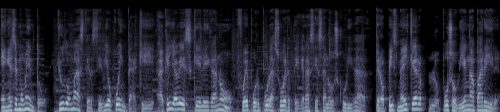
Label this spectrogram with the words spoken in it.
En ese momento, Judo Master se dio cuenta que aquella vez que le ganó fue por pura suerte gracias a la oscuridad, pero Peacemaker lo puso bien a parir.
